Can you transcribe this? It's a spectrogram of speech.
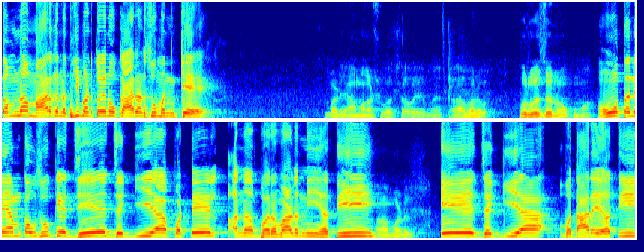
તમને માર્ગ નથી મળતો એનું કારણ શું મન કે? મળે આમાં શું હતા હોય અમે અમારા પૂર્વજનોમાં. હું તને એમ કહું છું કે જે જગ્યા પટેલ અને ભરવાડની હતી હા મળે. એ જગ્યા વધારે હતી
